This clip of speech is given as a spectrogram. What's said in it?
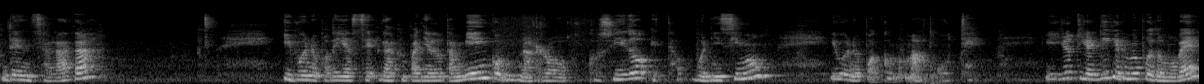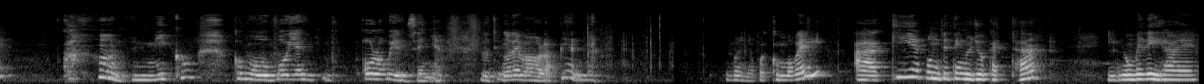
de ensaladas. Y bueno, podéis hacer, acompañarlo también con un arroz cocido, está buenísimo. Y bueno, pues como más guste. Y yo estoy aquí que no me puedo mover con el Nico, como voy a, os lo voy a enseñar. Lo tengo debajo de las piernas. Bueno, pues como veis, aquí es donde tengo yo que estar. Y no me deja... Eh,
